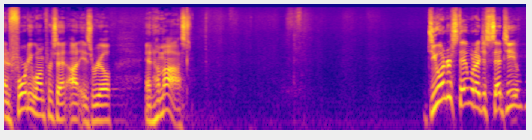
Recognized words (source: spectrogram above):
and 41% on Israel and Hamas. Do you understand what I just said to you?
